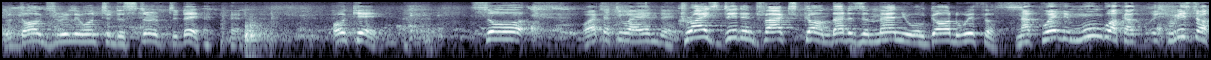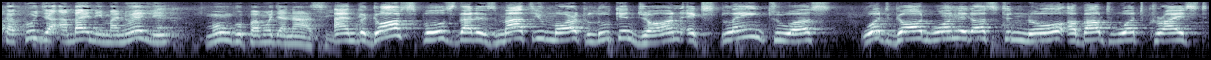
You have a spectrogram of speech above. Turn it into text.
The dogs really want to disturb today. Okay. So wacha tu waende Christ did in fact come. That is Emmanuel, God with us. na kweli mungu kristo akakuja ambaye ni manueli mungu pamoja nasi And the Gospels, that is Matthew, Mark, Luke, and John, explain to us what God wanted us to know about what Christ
